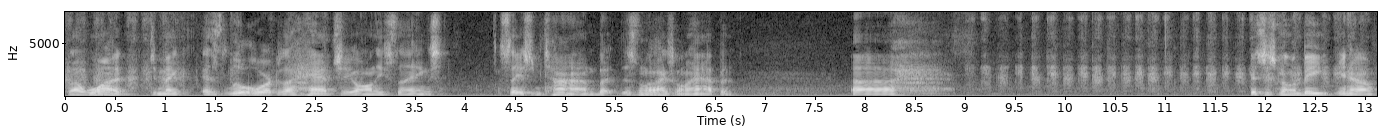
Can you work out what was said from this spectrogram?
But I wanted to make as little work as I had to on these things save some time, but this doesn't look like it's going to happen. Uh, it's is going to be, you know,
